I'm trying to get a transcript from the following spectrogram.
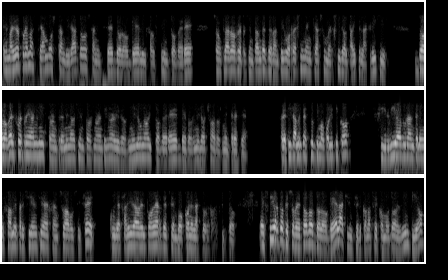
El mayor problema es que ambos candidatos, Anicet Dologuel y Faustín Toberé, son claros representantes del antiguo régimen que ha sumergido al país en la crisis. Dologuel fue primer ministro entre 1999 y 2001 y Toberé de 2008 a 2013. Precisamente este último político sirvió durante la infame presidencia de François Boussisset, cuya salida del poder desembocó en el actual conflicto. Es cierto que sobre todo Dologuel, a quien se le conoce como Don Limpio,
